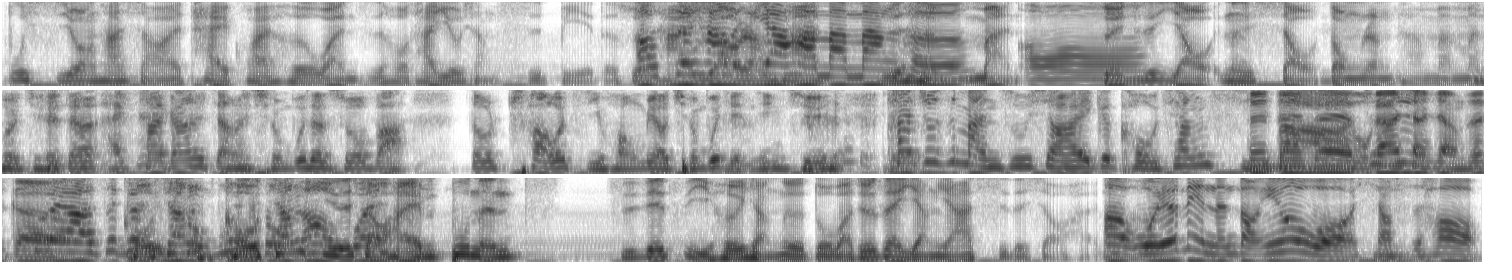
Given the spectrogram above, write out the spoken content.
不希望他小孩太快喝完之后他又想吃别的，所以他要让他慢慢喝，慢哦，所以就是咬那个小洞让他慢慢。我觉得还是他刚刚讲的全部的说法都超级荒谬，全部剪进去，他就是满足小孩一个口腔期。对对对，我刚刚想讲。讲这个对啊，这个口腔口腔期的小孩不能直接自己喝养乐多吧？就是在养牙齿的小孩。哦，我有点能懂，因为我小时候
